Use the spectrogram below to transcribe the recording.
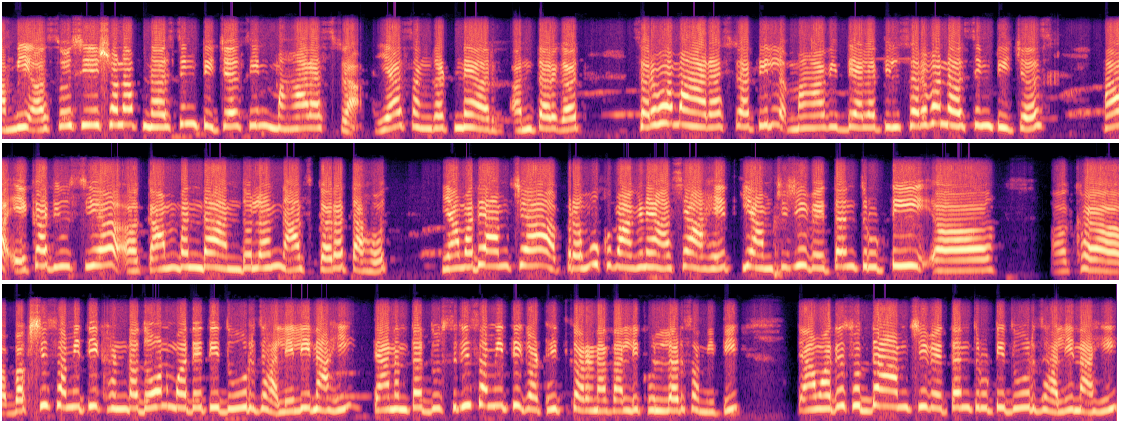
आम्ही association of nursing teachers in Maharashtra या संघटने अंतर्गत सर्व महाराष्ट्रातील महाविद्यालयातील सर्व नर्सिंग टीचर्स हा एका दिवसीय अ, काम बंद आंदोलन आज करत आहोत. यामध्ये आमच्या प्रमुख मागण्या अशा आहेत की आमची जी वेतन त्रुटी बक्षीस समिती खंड दोन मध्ये ती दूर झालेली नाही. त्यानंतर दुसरी समिती गठीत करण्यात आली खुल्लर समिती. त्यामध्ये सुद्धा आमची वेतन त्रुटी दूर झाली नाही.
